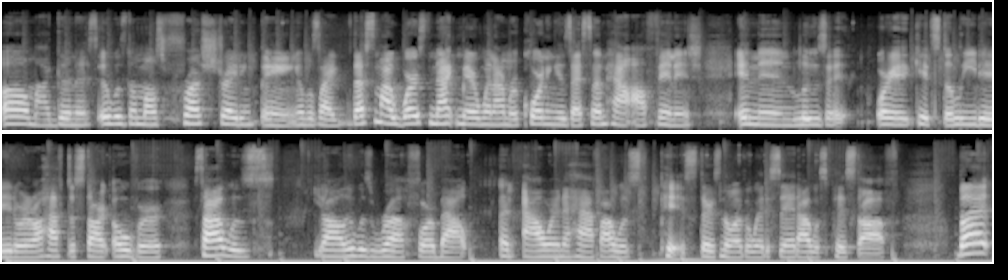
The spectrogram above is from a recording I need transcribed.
oh my goodness, it was the most frustrating thing. It was like, that's my worst nightmare when I'm recording is that somehow I'll finish and then lose it or it gets deleted or I'll have to start over. So I was, y'all, it was rough for about an hour and a half. I was pissed. There's no other way to say it. I was pissed off. But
